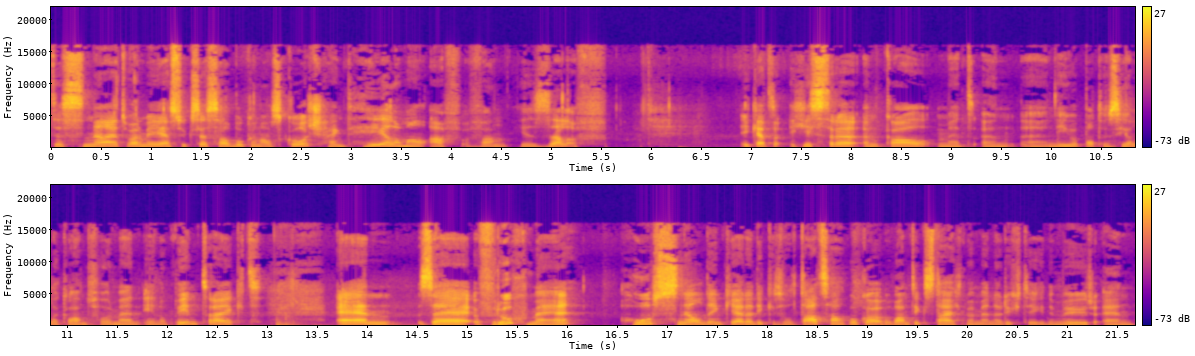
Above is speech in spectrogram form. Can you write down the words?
De snelheid waarmee jij succes zal boeken als coach hangt helemaal af van jezelf. Ik had gisteren een call met een, een nieuwe potentiële klant voor mijn 1 op 1 traject. En zij vroeg mij: hoe snel denk jij dat ik resultaat zal boeken? Want ik sta echt met mijn rug tegen de muur en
